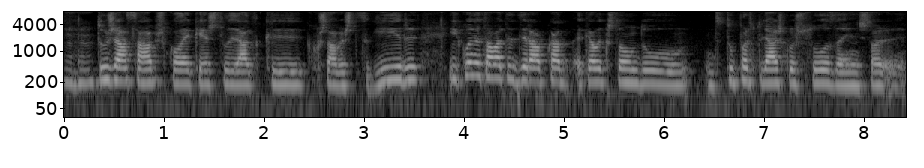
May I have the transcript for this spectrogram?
uhum. tu já sabes qual é que é a especialidade que, que gostavas de seguir e quando eu estava a te dizer há bocado aquela questão do, de tu partilhares com as pessoas em, história,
